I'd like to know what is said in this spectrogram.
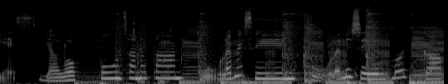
Yes, ja loppuun sanotaan kuulemisiin. Kuulemisiin, moikka!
